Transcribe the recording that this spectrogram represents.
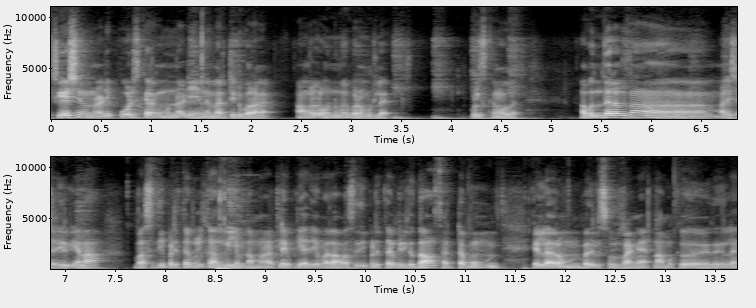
ஸ்டேஷன் முன்னாடி போலீஸ்காரங்க முன்னாடியே என்ன மிரட்டிட்டு போகிறாங்க அவங்களால ஒன்றுமே பண்ண முடியல. போலீஸ்காரங்களால். அப்போ இந்த அளவுக்கு தான் மலேசியாவில் இருக்குது ஏன்னா வசதி படைத்தவங்களுக்கு அங்கேயும் நம்ம நாட்டில் எப்படி அதே மாதிரி தான் வசதி படைத்தவங்களுக்கு தான் சட்டமும் எல்லோரும் பதில் சொல்கிறாங்க நமக்கு இது இல்லை.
